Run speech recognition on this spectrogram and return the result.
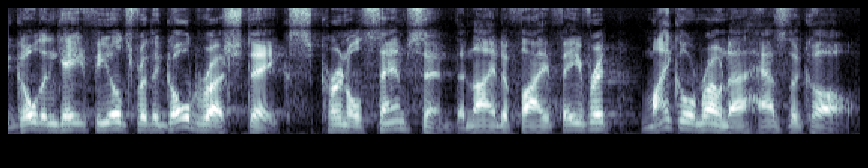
to Golden Gate Fields for the Gold Rush Stakes. Colonel Samsen, the 9 to 5 favorite, Michael Wrona has the call.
